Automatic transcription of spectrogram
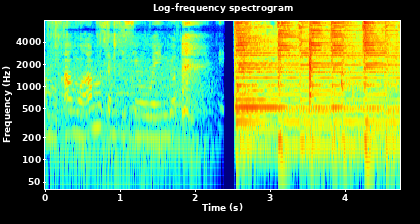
amo, amo, amo tantissimo Wengo.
